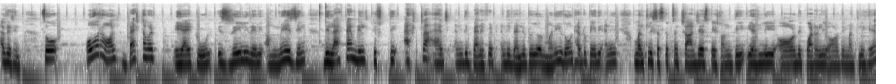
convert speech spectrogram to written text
everything. So overall Bestever AI tool is really really amazing. The lifetime deal gives the extra edge and the benefit and the value to your money. You don't have to pay the any monthly subscription charges based on the yearly or the quarterly or the monthly here.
